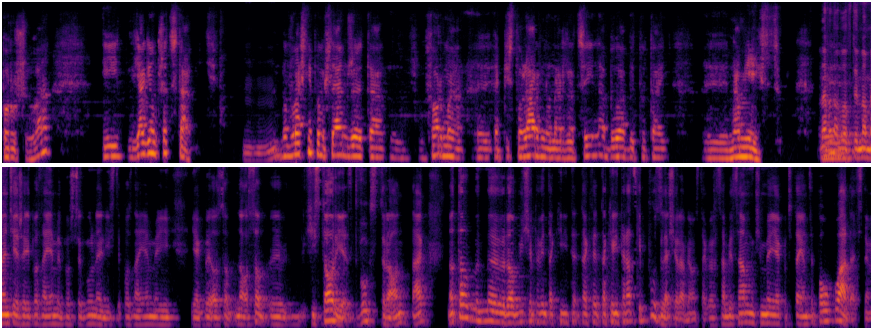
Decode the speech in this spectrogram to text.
poruszyła. I jak ją przedstawić? No właśnie pomyślałem, że ta forma y, epistolarno-narracyjna byłaby tutaj y, na miejscu. Na pewno, bo w tym momencie, jeżeli poznajemy poszczególne listy, poznajemy i jakby osob, no osob, y, historię z dwóch stron, tak, no to robi się pewien taki, takie, takie literackie puzzle się robią z tego, że sobie sam musimy jako czytający poukładać tę,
